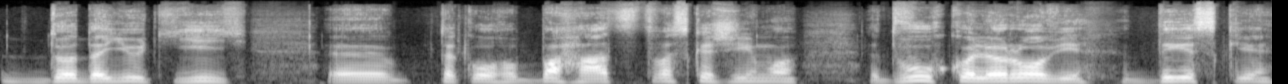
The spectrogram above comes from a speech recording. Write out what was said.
додають їй е, такого багатства, скажімо, двохкольорові диски,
